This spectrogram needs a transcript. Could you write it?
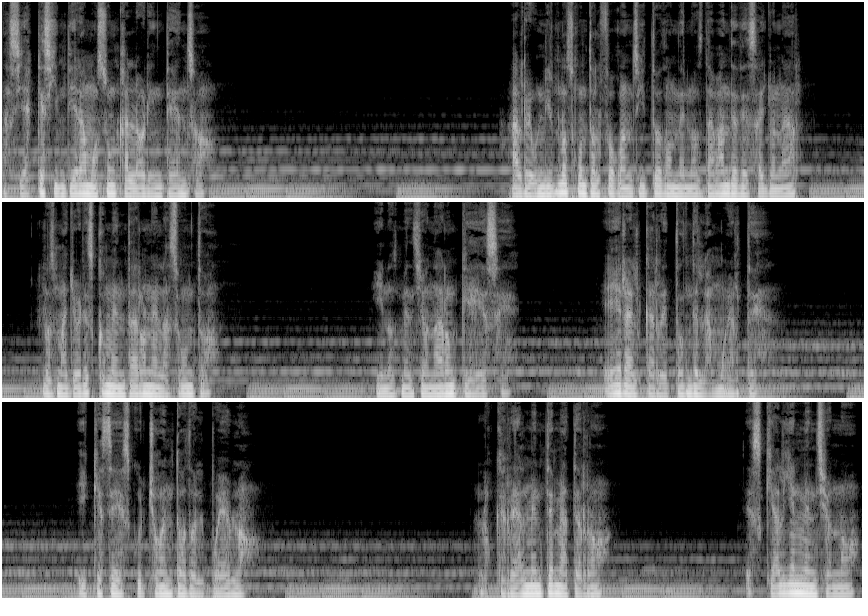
hacía que sintiéramos un calor intenso. Al reunirnos junto al fogoncito donde nos daban de desayunar, los mayores comentaron el asunto y nos mencionaron que ese era el carretón de la muerte y que se escuchó en todo el pueblo. Lo que realmente me aterró es que alguien mencionó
